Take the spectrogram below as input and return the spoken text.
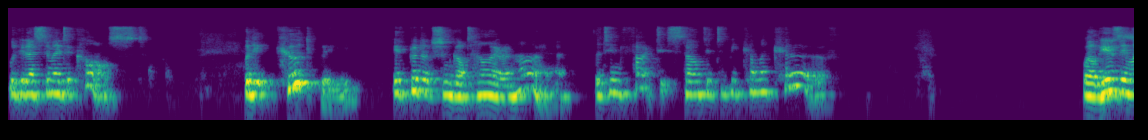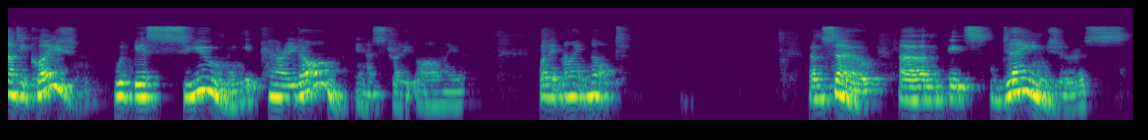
we could estimate a cost. But it could be, if production got higher and higher, that in fact it started to become a curve. Well, using that equation would be assuming it carried on in a straight line. Well, it might not. And so um, it's dangerous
